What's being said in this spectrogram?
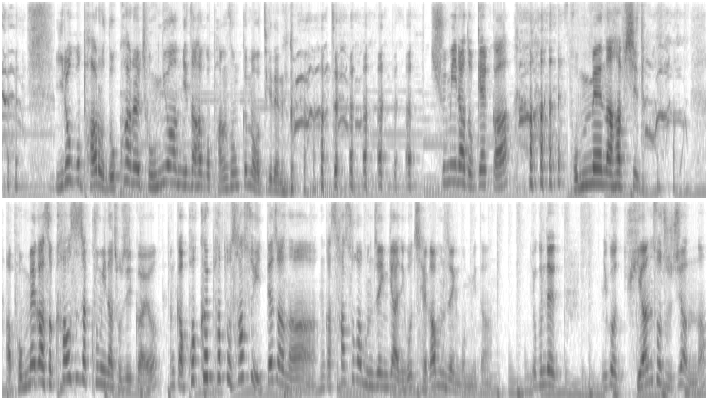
이러고 바로 녹화를 종료합니다 하고 방송 끄면 어떻게 되는 거야? 춤이라도 깰까? 본매나 합시다 아 본매 가서 카오스 작품이나 조질까요? 그러니까 퍼클팟도 사수 이때잖아 그러니까 사수가 문제인 게 아니고 제가 문제인 겁니다 이거 근데 이거 귀한서 주지 않나?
